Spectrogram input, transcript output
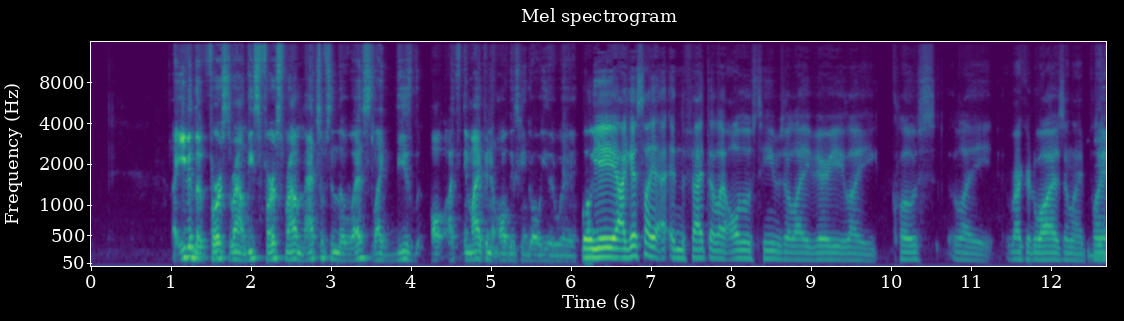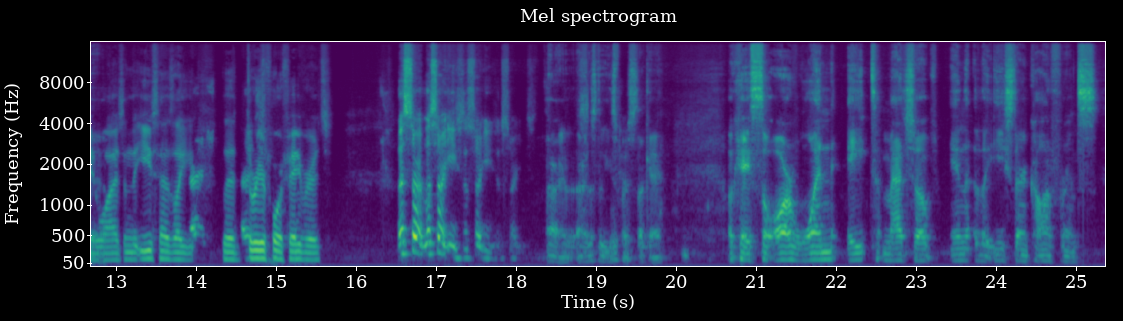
like even the first round, these first round matchups in the West, like these, all in my opinion, all these can go either way. Well, yeah, yeah I guess like in the fact that like all those teams are like very like close, like record wise and like playing yeah. wise, and the East has like the three or four favorites. Let's start. Let's start east. Let's start east. Let's start east. All right. All right. Let's do east first. Okay. Okay. So our one eight matchup in the Eastern Conference,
